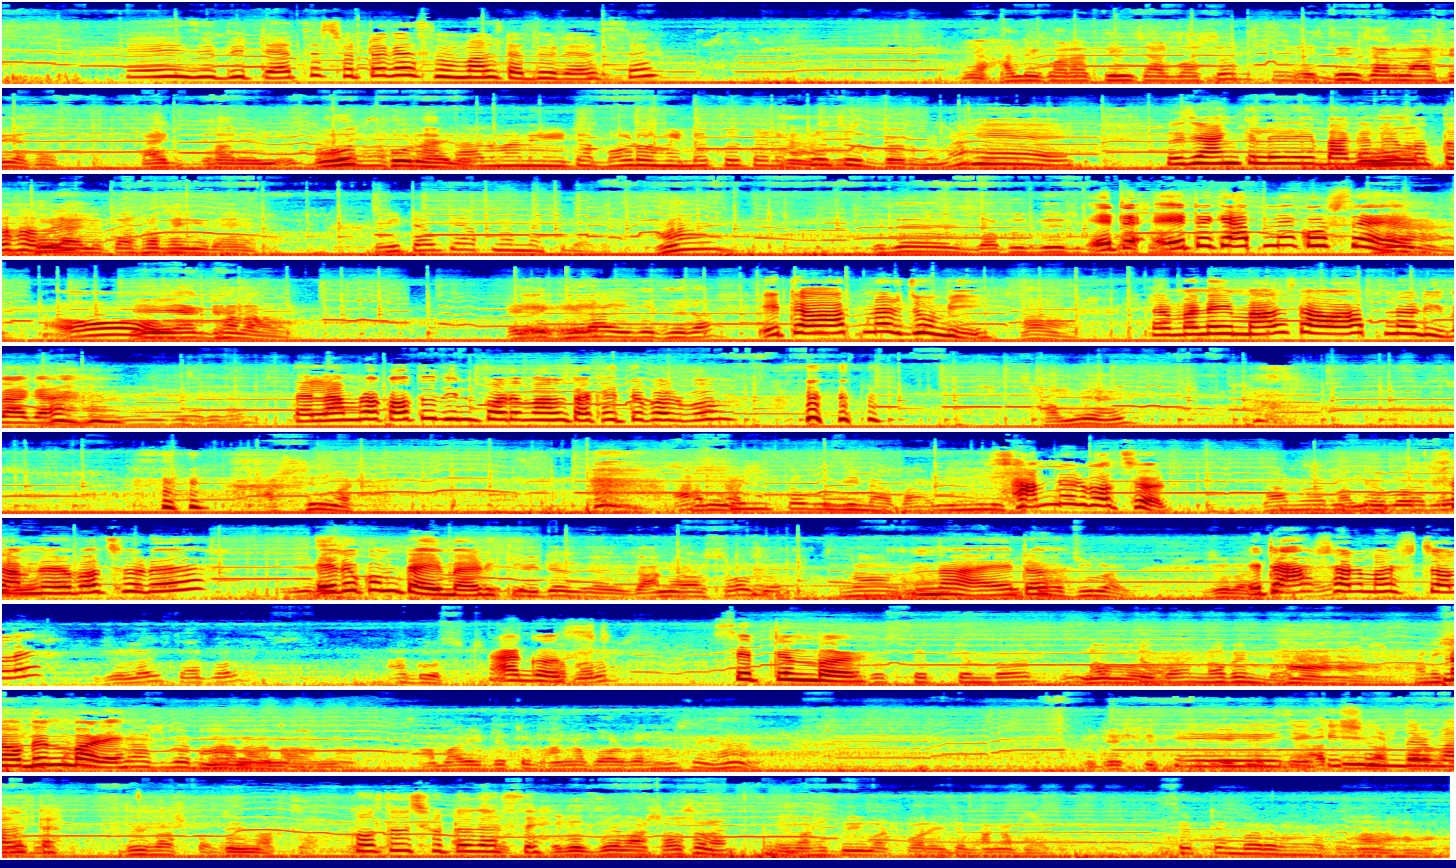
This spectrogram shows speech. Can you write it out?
এই যে দুইটা এত ছোট গাছ মালটা ধরে আছে। এই হালি করা তিন চার বছর এই তিন চার মাস হয়ে গেছে। তাই ধরেন বহুত ফুল হইল। তার মানে এটা বড় হইলে তো তাহলে হ্যাঁ। প্রচুর ধরবে না? হ্যাঁ ওই যে আঙ্কেলের এই বাগানের মতো ফুল হবে আইলো, তারপর ভেঙে দেয়। এইটাও কি আপনার নাকি হ্যাঁ এই যে যতদিন এটা এটা কি আপনি করছেন? হ্যাঁ, ও। এই এক ঢালা। এই যে ঘেরা এই যে ঘেরা। এটা আপনার জমি? হ্যাঁ। তার মানে এই মালটাও আপনারই বাগান। এই যে ঘেরা তাহলে আমরা কতদিন পরে মালটা খাইতে পারব? সামনে আশ্বিন মাস। আশ্বিন তো বুঝি না বা সামনের বছর? সামনের বছর। এরকম টাইম আর কি। জানুয়ারি না না এটা জুলাই। জুলাই। এটা আষাঢ় মাস চলে? জুলাই তারপর? August. August. September. September November. October November. হ্যাঁ হ্যাঁ। মানে নভেম্বরে? না না না। আমার এটা তো ভাঙা পড়বার হচ্ছে হ্যাঁ? এটা শীত এই যে কি সুন্দর মালটা। দুই মাস পর। দুই মাস পর। কত ছোট গাছে? এটা যে মাস আছে না এই মাসে দুই মাস পরে এটা ভাঙা পড়বে সেপ্টেম্বরে ভাঙা পড়বে। হ্যাঁ হ্যাঁ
